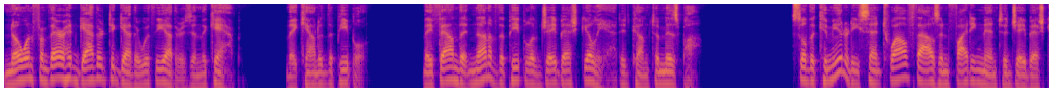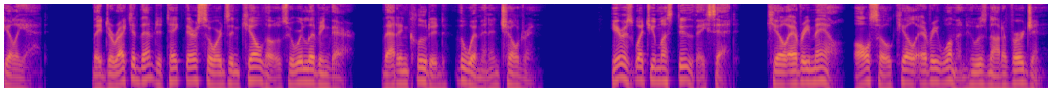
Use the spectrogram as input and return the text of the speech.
No one from there had gathered together with the others in the camp. They counted the people. They found that none of the people of Jabesh Gilead had come to Mizpah. So the community sent 12,000 fighting men to Jabesh Gilead. They directed them to take their swords and kill those who were living there. That included the women and children. Here is what you must do, they said. Kill every male, also kill every woman who is not a virgin.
